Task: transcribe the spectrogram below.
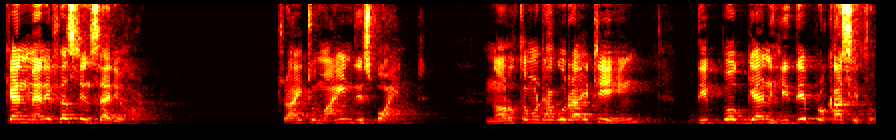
can manifest inside your heart. Try to mind this point. Narottama Thakur writing, Dibbogyan Hide Prakasito.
